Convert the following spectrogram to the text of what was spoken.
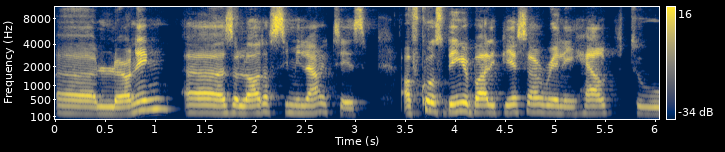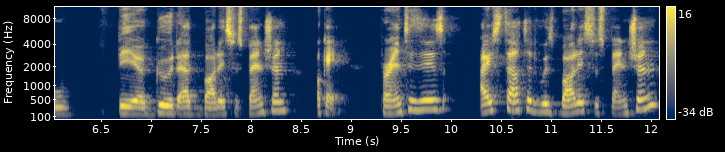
uh, learning uh, has a lot of similarities. Of course being a body piercer really helped to be a good at body suspension. Okay parentheses i started with body suspension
